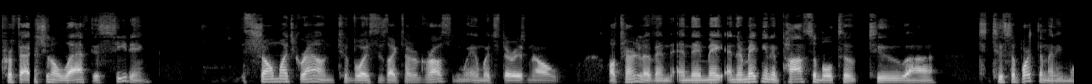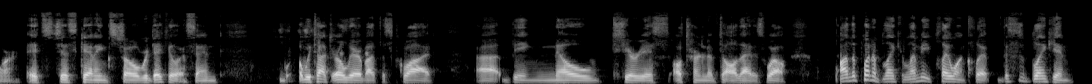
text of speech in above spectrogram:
professional left is ceding so much ground to voices like Tucker Carlson, in which there is no alternative, and, and they make and they're making it impossible to to uh, to support them anymore. It's just getting so ridiculous. And we talked earlier about the squad uh, being no serious alternative to all that as well. On the point of Blinken, let me play one clip. This is Blinken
